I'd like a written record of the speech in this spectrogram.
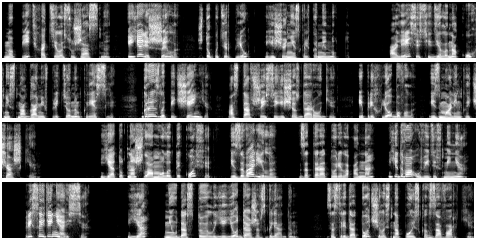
Но пить хотелось ужасно, и я решила, что потерплю еще несколько минут. Олеся сидела на кухне с ногами в плетеном кресле, грызла печенье, оставшееся еще с дороги, и прихлебывала из маленькой чашки. «Я тут нашла молотый кофе и заварила», затараторила она, едва увидев меня. «Присоединяйся». Я не удостоила ее даже взглядом. Сосредоточилась на поисках заварки.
